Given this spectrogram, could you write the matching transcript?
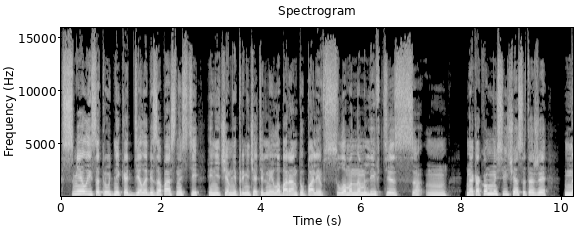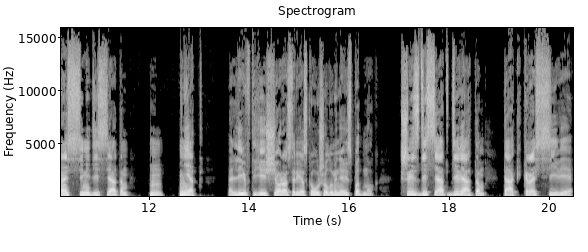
смелый сотрудник отдела безопасности и ничем не примечательный лаборант упали в сломанном лифте с... М, на каком мы сейчас этаже? На семидесятом. Хм, нет. Лифт еще раз резко ушел у меня из-под ног шестьдесят девятом. Так красивее.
